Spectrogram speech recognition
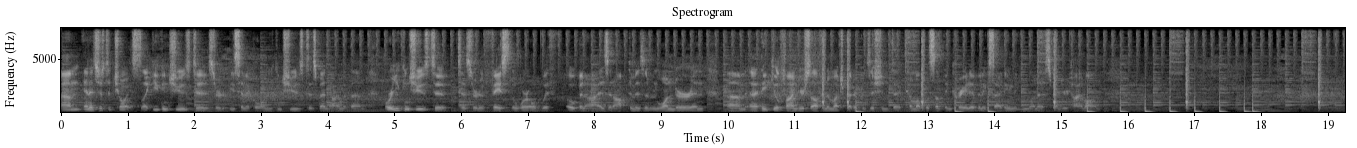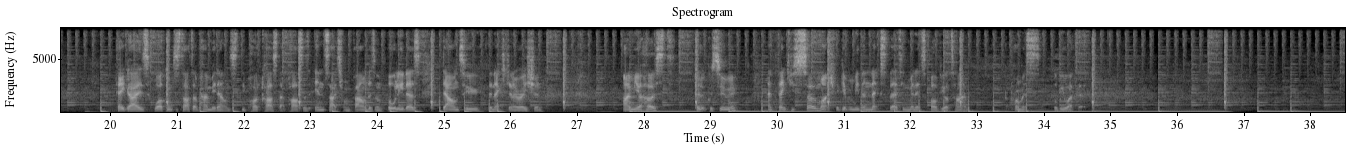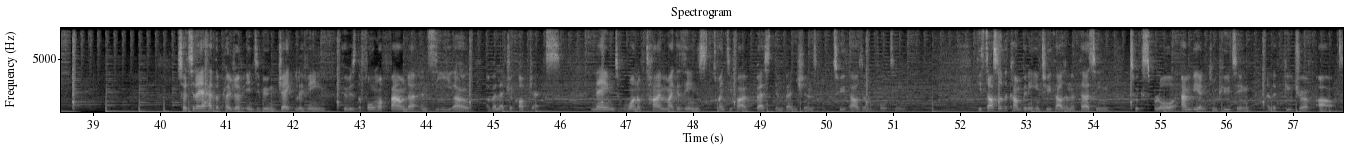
Um, and it's just a choice. Like you can choose to sort of be cynical and you can choose to spend time with them, or you can choose to, to sort of face the world with open eyes and optimism and wonder. And, um, and I think you'll find yourself in a much better position to come up with something creative and exciting that you want to spend your time on. Hey guys, welcome to Startup Hand Me Downs, the podcast that passes insights from founders and thought leaders down to the next generation. I'm your host, Philip Kusumu, and thank you so much for giving me the next 30 minutes of your time. I promise it'll be worth it. So today I had the pleasure of interviewing Jake Levine, who is the former founder and CEO of Electric Objects named one of Time magazine's 25 best inventions of 2014. He started the company in 2013 to explore ambient computing and the future of art.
